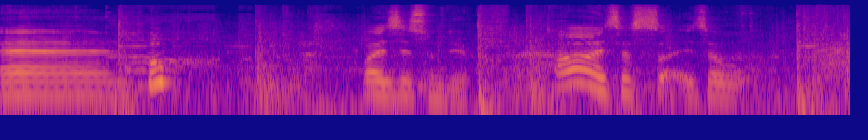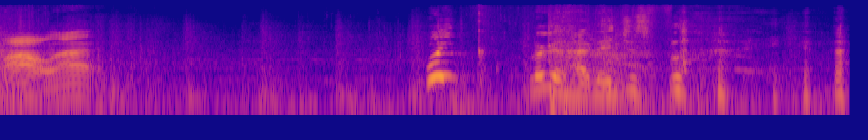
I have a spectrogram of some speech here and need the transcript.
And boop. What does this one do? Oh, it's a, it's a, wow, that. Wink! Look at that, they just fly.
